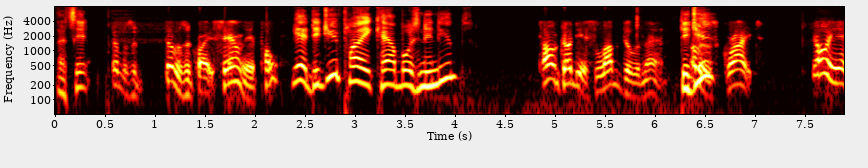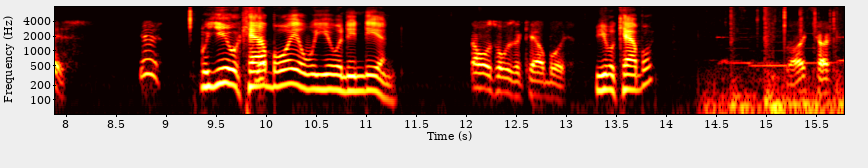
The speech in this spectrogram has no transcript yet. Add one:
That's it. That was a that was a great sound there, Paul. Yeah. Did you play Cowboys and Indians? Oh God, yes, loved doing that. Did oh, you? It was great. Oh yes, yeah. Were you a cowboy or were you an Indian? I was always a cowboy. You a cowboy? Right, okay.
